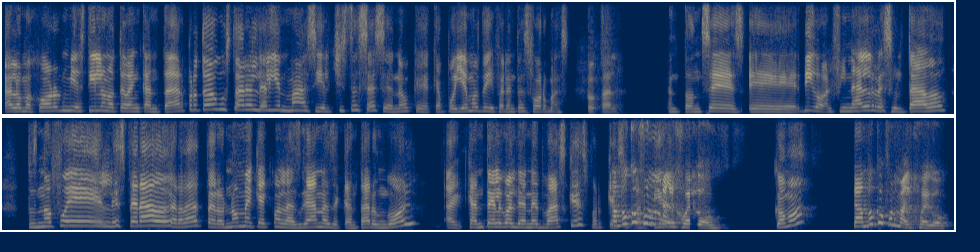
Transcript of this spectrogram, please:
a lo mejor mi estilo no te va a encantar, pero te va a gustar el de alguien más y el chiste es ese, ¿no? Que, que apoyemos de diferentes formas. Total. Entonces, eh, digo, al final el resultado, pues no fue el esperado, ¿verdad? Pero no me quedé con las ganas de cantar un gol. Canté el gol de Anet Vázquez porque... Tampoco fue mal juego. ¿Cómo? Tampoco fue mal juego.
